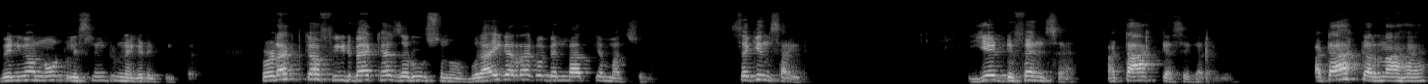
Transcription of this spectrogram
when you are not listening to negative people product का फीडबैक है, ज़रूर सुनो। बुराई कर रहा कोई बिन बात के, मत सुनो। सेकेंड साइड ये डिफेंस है। अटैक कैसे करेंगे? अटैक करना है,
